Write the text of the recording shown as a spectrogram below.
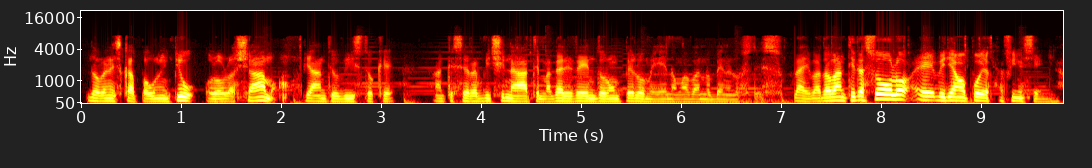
Dove ne scappa uno in più o lo lasciamo, piante ho visto che anche se ravvicinate magari rendono un pelo meno ma vanno bene lo stesso. Dai vado avanti da solo e vediamo poi a fine semina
